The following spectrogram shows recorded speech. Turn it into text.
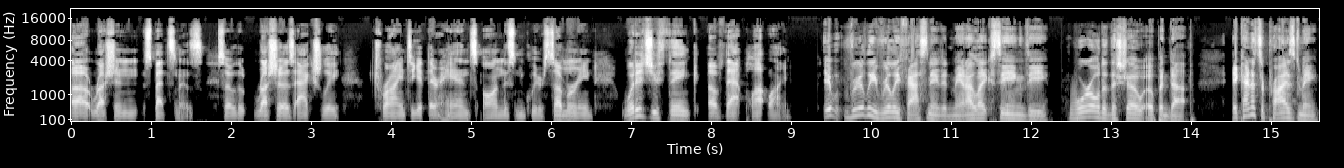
uh, Russian Spetsnaz. So the, Russia is actually trying to get their hands on this nuclear submarine. What did you think of that plot line? It really, really fascinated me. And I like seeing the world of the show opened up. It kind of surprised me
